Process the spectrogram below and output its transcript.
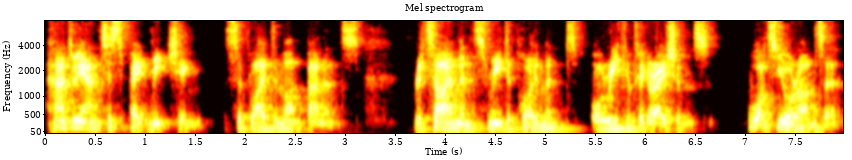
"How do we anticipate reaching supply demand balance? Retirements, redeployment, or reconfigurations?" What's your answer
